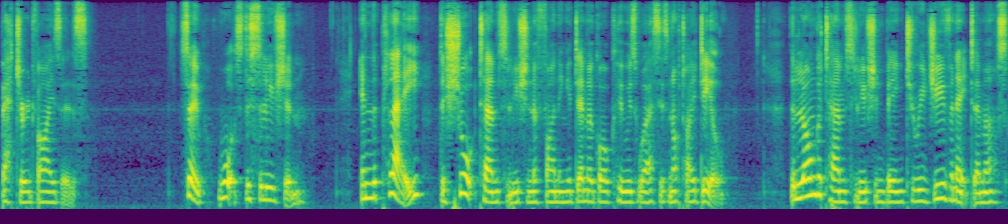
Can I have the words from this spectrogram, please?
better advisers. So, what's the solution? In the play, the short term solution of finding a demagogue who is worse is not ideal. The longer term solution being to rejuvenate Demos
